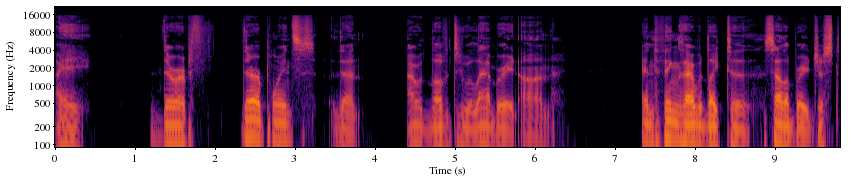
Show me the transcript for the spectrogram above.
I there are there are points that I would love to elaborate on and things I would like to celebrate just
